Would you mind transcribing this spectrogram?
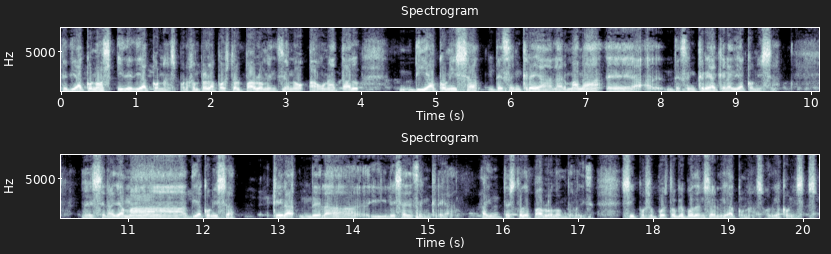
de diáconos y de diáconas. Por ejemplo, el apóstol Pablo mencionó a una tal diaconisa de Cencrea, la hermana eh, de Cencrea que era diaconisa. Eh, se la llama diaconisa, que era de la iglesia de Cencrea. Hay un texto de Pablo donde lo dice. Sí, por supuesto que pueden ser diáconas o diaconisas.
